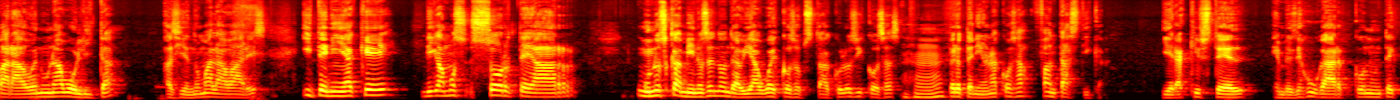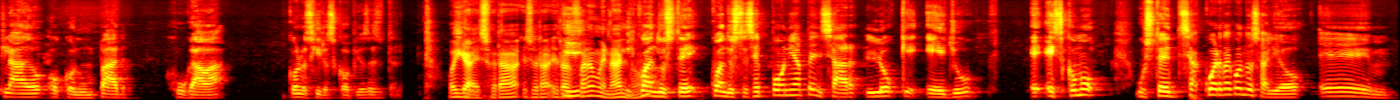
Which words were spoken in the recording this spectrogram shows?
parado en una bolita haciendo malabares y tenía que, digamos, sortear unos caminos en donde había huecos, obstáculos y cosas, pero tenía una cosa fantástica y era que usted en vez de jugar con un teclado o con un pad, jugaba con los giroscopios de su teléfono. Oiga, eso era, eso era, fenomenal. Y cuando usted, cuando usted se pone a pensar lo que ello, e, es como, ¿usted se acuerda cuando salió, em,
